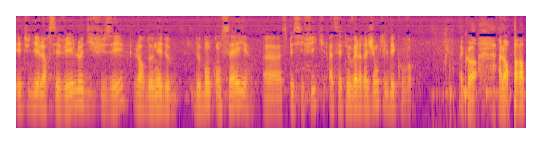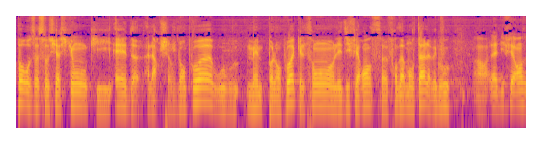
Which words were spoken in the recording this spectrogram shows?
étudier leur CV, le diffuser, leur donner de, bons conseils euh, spécifiques à cette nouvelle région qu'ils découvrent. D'accord. Alors par rapport aux associations qui aident à la recherche d'emploi ou même Pôle emploi, quelles sont les différences fondamentales avec vous? Alors la différence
